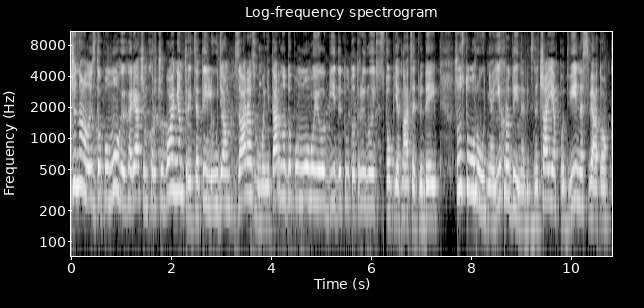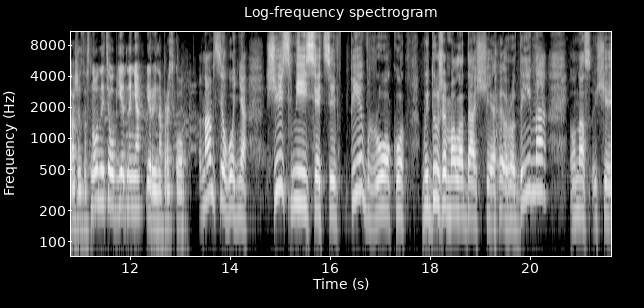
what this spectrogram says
Починали з допомоги гарячим харчуванням 30 людям. Зараз гуманітарну допомогу і обіди тут отримують 115 людей. 6 грудня їх родина відзначає подвійне свято, каже засновниця об'єднання Ірина Прасько. Нам сьогодні 6 місяців, півроку. Ми дуже молода ще родина. У нас ще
